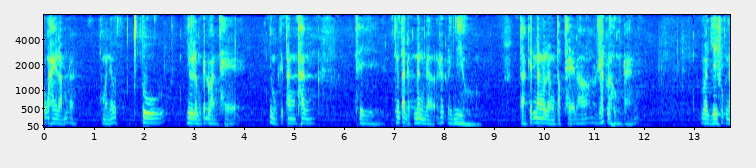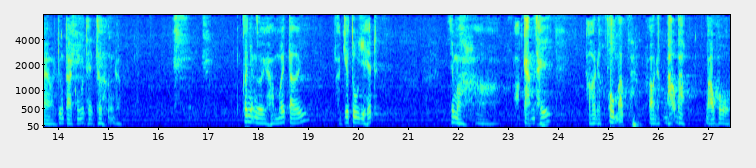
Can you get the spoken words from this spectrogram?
cũng hay lắm rồi. Nhưng mà nếu tu như là một cái đoàn thể như một cái tăng thân thì chúng ta được nâng đỡ rất là nhiều. Tại cái năng lượng tập thể đó nó rất là hùng tráng. Và giây phút nào chúng ta cũng có thể thừa hưởng được. Có những người họ mới tới họ chưa tu gì hết. Nhưng mà họ, họ cảm thấy họ được ôm ấp, họ được bảo bọc, bảo hộ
